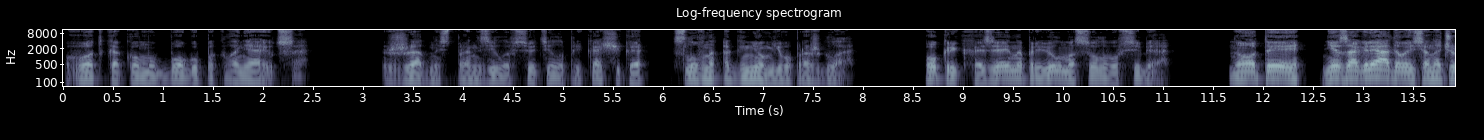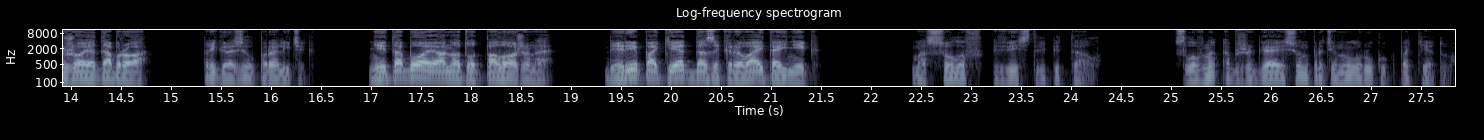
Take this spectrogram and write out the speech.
вот какому богу поклоняются. Жадность пронзила все тело приказчика, словно огнем его прожгла. Окрик хозяина привел Масолова в себя. — Ну ты не заглядывайся на чужое добро! пригрозил паралитик. — Не тобой оно тут положено. Бери пакет да закрывай тайник. Масолов весь трепетал. Словно обжигаясь, он протянул руку к пакету.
